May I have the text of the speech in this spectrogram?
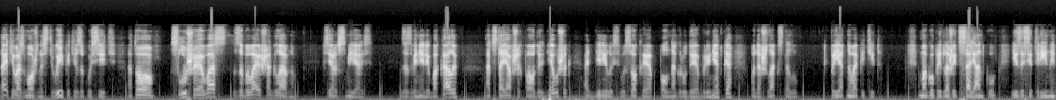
дайте возможность выпить и закусить, а то, слушая вас, забываешь о главном. Все рассмеялись. Зазвенели бокалы, от стоявших поодаль девушек отделилась высокая полногрудая брюнетка, подошла к столу. Приятного аппетита! Могу предложить солянку из осетрины,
